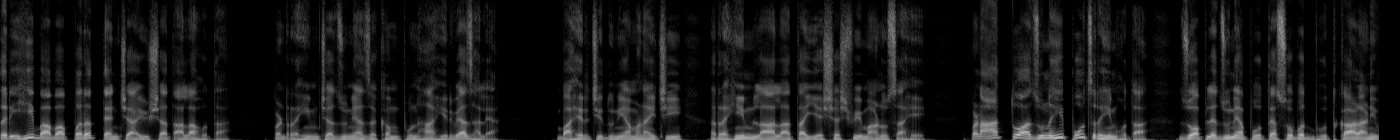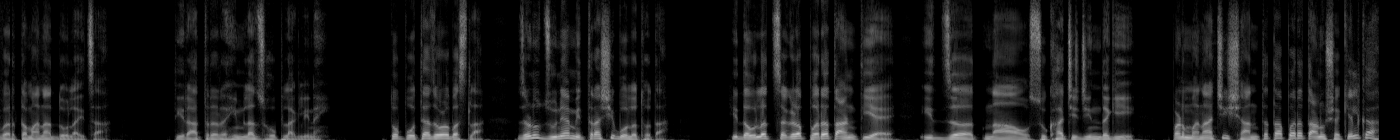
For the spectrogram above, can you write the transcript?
तरीही बाबा परत त्यांच्या आयुष्यात आला होता. पण रहीमच्या जुन्या जखम पुन्हा हिरव्या झाल्या. बाहेरची दुनिया म्हणायची रहीम लाल आता यशस्वी माणूस आहे. पण आत तो अजूनही पोच रहीम होता जो आपल्या जुन्या पोत्यासोबत भूतकाळ आणि वर्तमानात डोलायचा. ती रात्र रहीमला झोप लागली नाही. तो पोत्याजवळ बसला. जणू जुन्या मित्राशी बोलत होता. ही दौलत सगळं परत आणतीये. इज्जत नाव सुखाची जिंदगी. पण मनाची शांतता परत आणू शकेल का?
